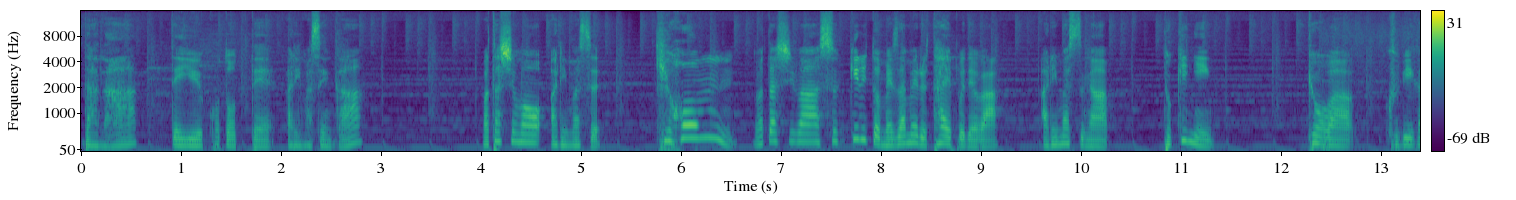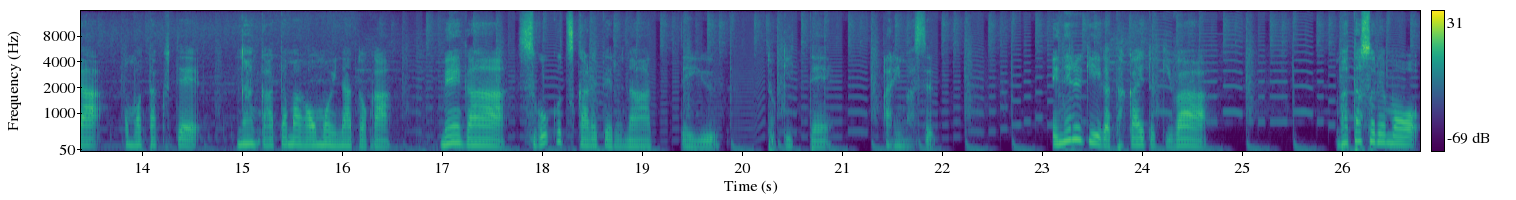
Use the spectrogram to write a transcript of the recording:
だなっていうことってありませんか？私もあります。基本私はすっきりと目覚めるタイプではありますが時に今日は首が重たくてなんか頭が重いなとか目がすごく疲れてるなっていう時ってあります。エネルギーが高い時はまたそれも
